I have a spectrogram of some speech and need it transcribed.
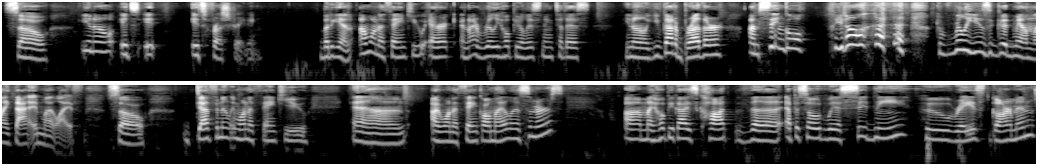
So, you know, it's it it's frustrating. But again, I want to thank you, Eric, and I really hope you're listening to this. You know, you've got a brother. I'm single. You know, I could really use a good man like that in my life. So, definitely want to thank you. And I want to thank all my listeners. Um, I hope you guys caught the episode with Sydney, who raised Garmin.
